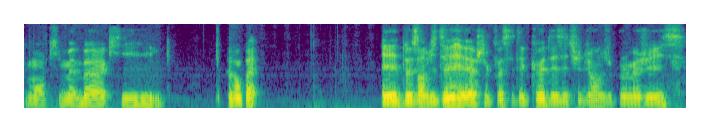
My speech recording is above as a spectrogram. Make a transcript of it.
Comment, qui, m'a- bah, qui, qui présentaient. Et deux invités, et à chaque fois, c'était que des étudiants du pôle Magéis.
